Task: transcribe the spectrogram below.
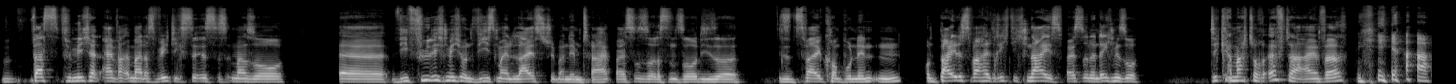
was für mich halt einfach immer das Wichtigste ist, ist immer so, äh, wie fühle ich mich und wie ist mein Livestream an dem Tag, weißt du, so, das sind so diese, diese zwei Komponenten. Und beides war halt richtig nice, weißt du, und dann denke ich mir so, Dicker, mach doch öfter einfach. ja,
